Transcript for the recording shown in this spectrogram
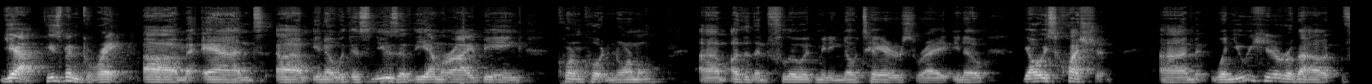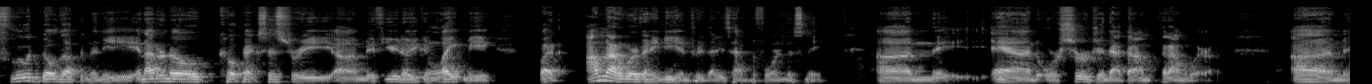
Yeah, he's been great. Um, and, um, you know, with this news of the MRI being quote unquote normal, um, other than fluid, meaning no tears, right? You know, you always question um, when you hear about fluid buildup in the knee, and I don't know Kopech's history. Um, if you know, you can light me, but I'm not aware of any knee injury that he's had before in this knee, um, and or surgeon that that I'm that I'm aware of. Um,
